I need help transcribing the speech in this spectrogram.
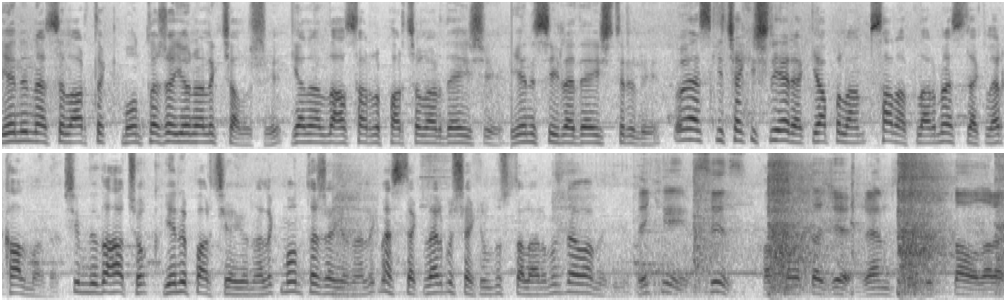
yeni nesil artık montaja yönelik çalışıyor. Genelde hasarlı parçalar değişiyor. Yenisiyle değiştiriliyor. O eski çekişleyerek yapılan sanatlar, meslekler kalmadı. Şimdi daha çok yeni parçaya yönelik, montaja yönelik meslekler bu şekilde ustalarımız devam ediyor. Peki siz kaportacı, Remzi Usta olarak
